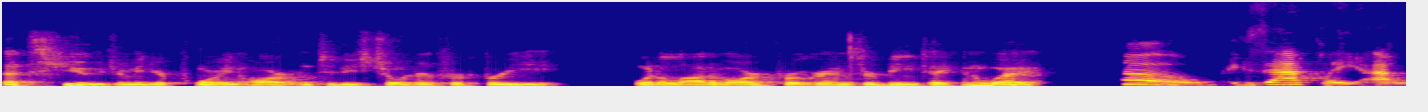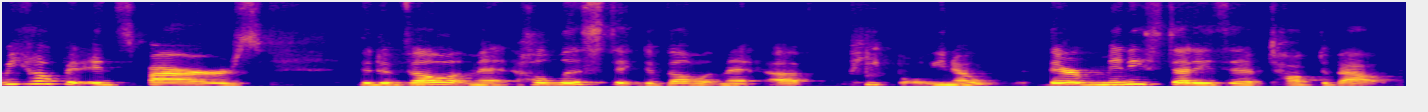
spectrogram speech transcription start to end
that's huge. I mean, you're pouring art into these children for free when a lot of art programs are being taken away. Oh, exactly. I, we hope it inspires the development, holistic development of people. You know, there are many studies that have talked about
